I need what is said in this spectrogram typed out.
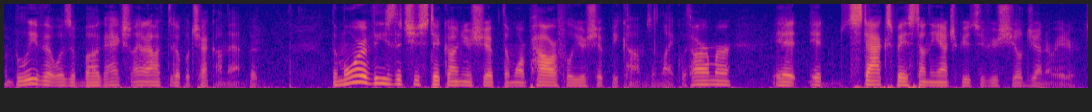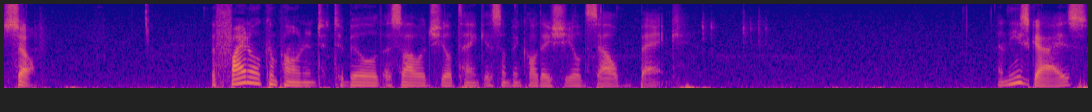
I believe that was a bug. Actually, I'll have to double check on that. But the more of these that you stick on your ship, the more powerful your ship becomes. And like with armor, it, it stacks based on the attributes of your shield generator. So, the final component to build a solid shield tank is something called a shield cell bank. And these guys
